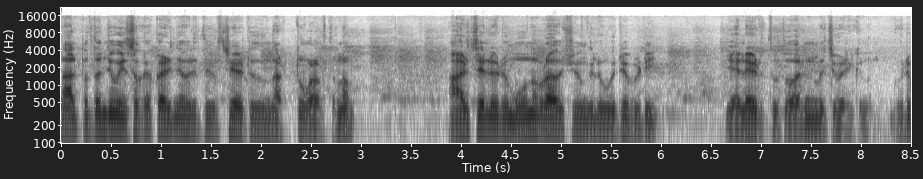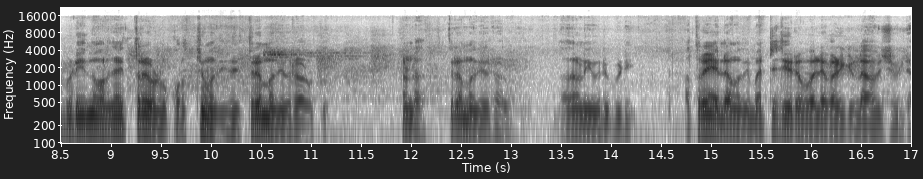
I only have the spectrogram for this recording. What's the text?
നാൽപ്പത്തഞ്ച് വയസ്സൊക്കെ കഴിഞ്ഞവർ തീർച്ചയായിട്ടും ഇത് നട്ടു വളർത്തണം. ആഴ്ചയിൽ ഒരു മൂന്ന് പ്രാവശ്യമെങ്കിലും ഒരു പിടി ഇലയെടുത്ത് തോരൻ വെച്ച് കഴിക്കണം. ഒരു പിടി എന്ന് പറഞ്ഞാൽ ഇത്രയേ ഉള്ളൂ. കുറച്ച് മതി. ഇത് ഇത്രയും മതി ഒരാൾക്ക്. കണ്ട? ഇത്രയും മതി ഒരാൾക്ക്. അതാണ് ഈ ഒരു പിടി. അത്രയും ഇല മതി. മറ്റ് ചീര പോലെ കഴിക്കേണ്ട ആവശ്യമില്ല.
